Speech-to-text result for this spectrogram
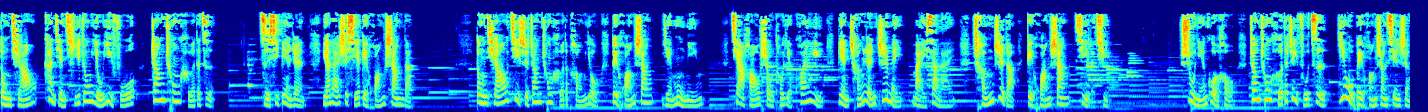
董桥看见其中有一幅张充和的字，仔细辨认，原来是写给皇商的。董桥既是张充和的朋友，对皇商也慕名。恰好手头也宽裕，便成人之美买下来，诚挚的给皇商寄了去。数年过后，张充和的这幅字又被皇上先生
